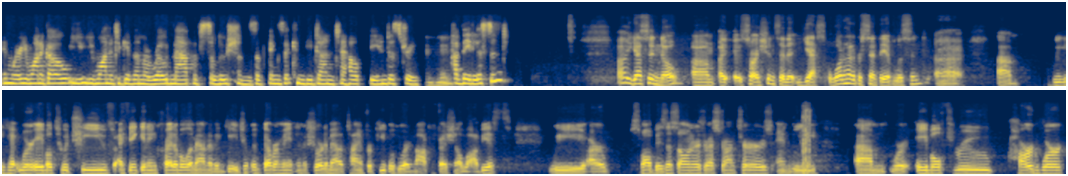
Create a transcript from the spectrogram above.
in where you want to go? You, you wanted to give them a roadmap of solutions, of things that can be done to help the industry. Mm-hmm. Have they listened? Uh, yes and no. Um, I, uh, sorry, I shouldn't say that. Yes, 100% they have listened. Uh, um, we ha- were able to achieve, I think, an incredible amount of engagement with government in a short amount of time for people who are not professional lobbyists. We are small business owners, restaurateurs, and we um, were able through hard work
